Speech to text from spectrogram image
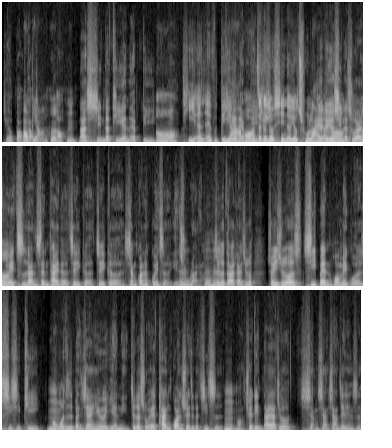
结构报告。报表，嗯好嗯。那新的 TNFD 哦，TNFD 啊哇，这个又新的又出来了，对对，有嗯。新的出来，嗯。对自然生态的这个这个相关的规则也出来哈、嗯嗯。哼这个大概就是说，所以就说西本或美国的 CCP 哦，嗯。或日本现在也会研拟这个所谓碳关税这个机制，嗯。哦，确定大家就想想想这件事。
